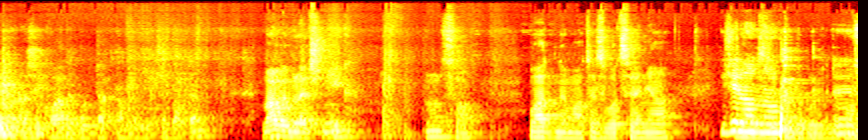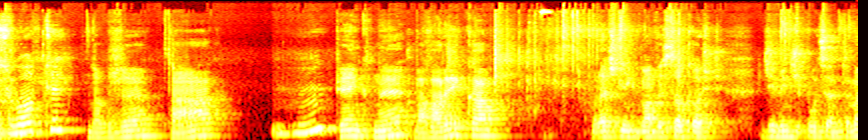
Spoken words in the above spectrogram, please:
Na razie kładę, bo i tak tam będzie trzeba ten. Mały mlecznik. No co? Ładne ma te złocenia. Zielono No, do- złoty. Dobrze, tak. Mhm. Piękny, bawaryjka. Mlecznik ma wysokość 9,5 cm.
